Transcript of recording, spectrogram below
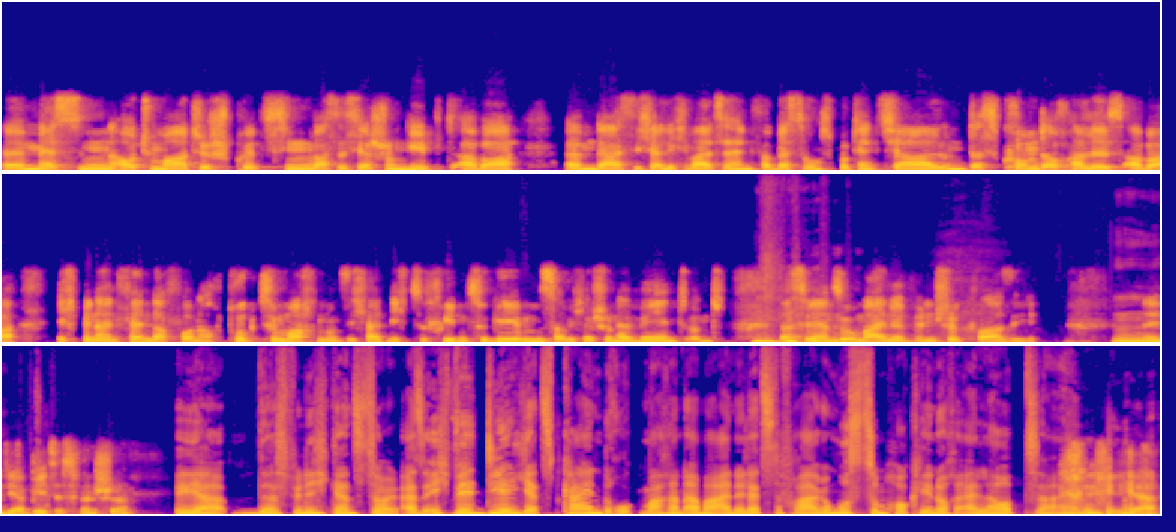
äh, Messen, automatisch spritzen, was es ja schon gibt, aber ähm, da ist sicherlich weiterhin Verbesserungspotenzial und das kommt auch alles, aber ich bin ein Fan davon, auch Druck zu machen und sich halt nicht zufrieden zu geben, das habe ich ja schon erwähnt. Und das wären so meine Wünsche quasi, mhm. Diabeteswünsche. Ja, das finde ich ganz toll. Also ich will dir jetzt keinen Druck machen, aber eine letzte Frage muss zum Hockey noch erlaubt sein. ja.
